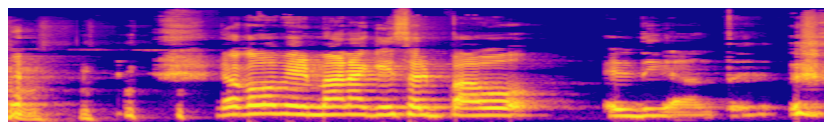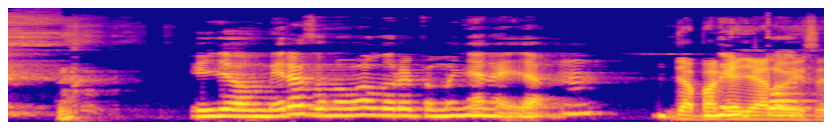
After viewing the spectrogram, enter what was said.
no como mi hermana que hizo el pavo el día antes. y yo, mira, eso no va a durar para mañana y ya. "Mm, Ya para no que ya lo hice.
